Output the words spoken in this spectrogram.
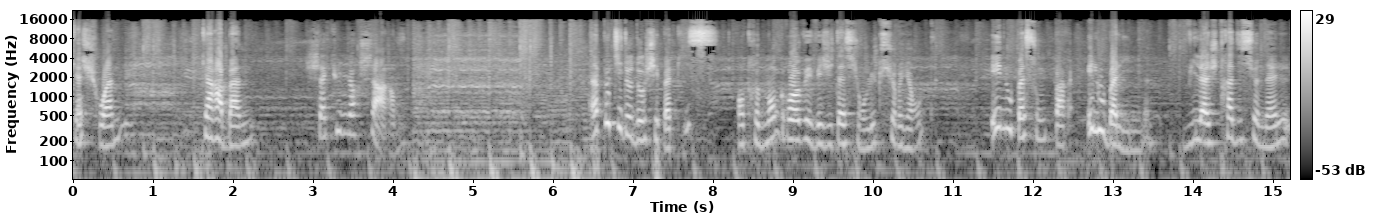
Kachouan, Caraban, chacune leur charme. Un petit dodo chez Papis, entre mangroves et végétation luxuriante, et nous passons par Eloubaline, village traditionnel,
